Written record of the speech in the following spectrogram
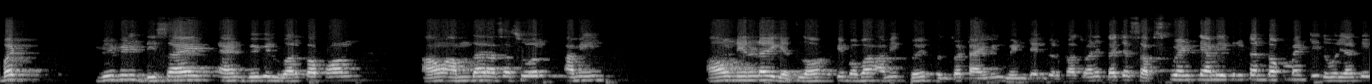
But we will decide and we will work on हांव आमदार आसा सोर आमी हांव निर्णय घेतलो की बाबा आमी खंय खंयचो टायमींग मेंटेन करपाचो आनी ताचे सबस्क्वेंटली आमी एक रिटर्न डॉक्युमेंट दवरया की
